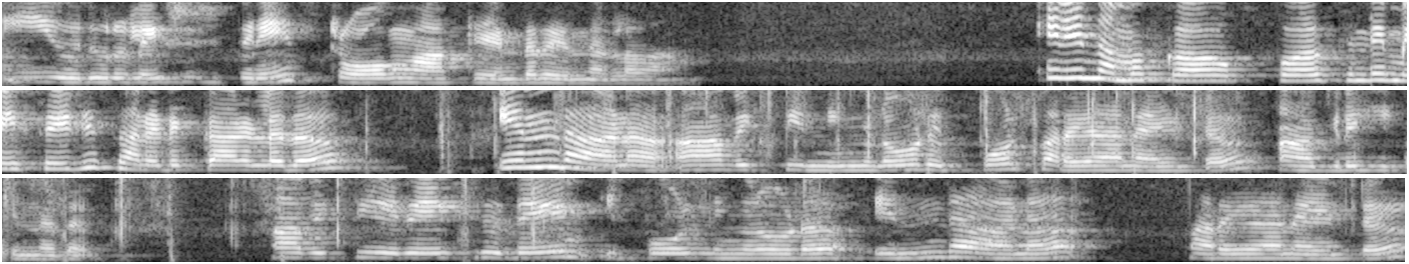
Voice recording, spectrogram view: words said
ഈ ഒരു റിലേഷൻഷിപ്പിനെ സ്ട്രോങ് ആക്കേണ്ടത് എന്നുള്ളതാണ്. ഇനി നമുക്ക് പേഴ്സന്റെ മെസ്സേജസ് ആണ് എടുക്കാനുള്ളത്. എന്താണ് ആ വ്യക്തി നിങ്ങളോട് ഇപ്പോൾ പറയാനായിട്ട് ആഗ്രഹിക്കുന്നത്? ആ വ്യക്തിയുടെ ഹൃദയം ഇപ്പോൾ നിങ്ങളോട് എന്താണ് പറയാനായിട്ട്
